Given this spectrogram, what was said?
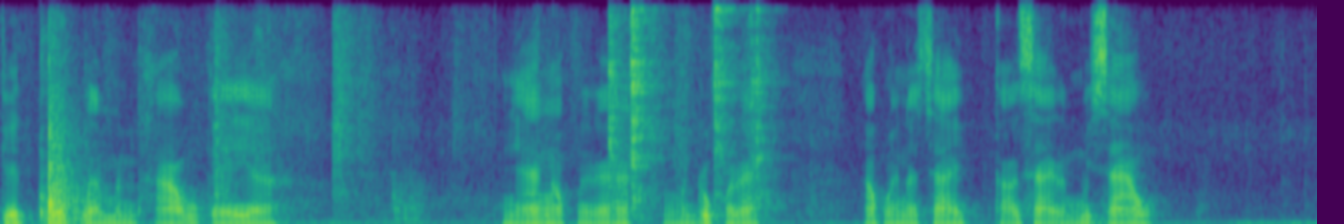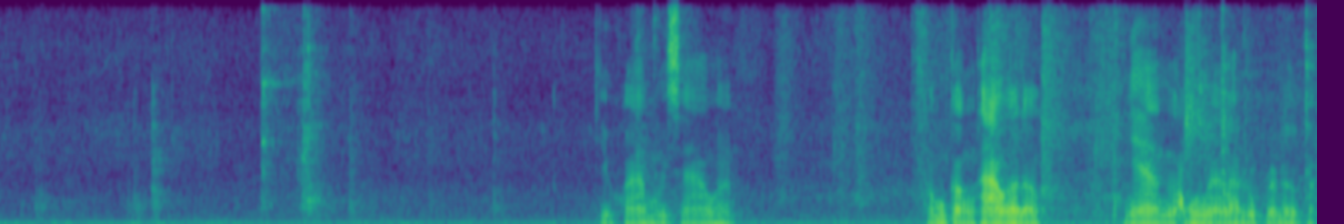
Kế tiếp là mình tháo cái à, nhả ngóc này ra ha. Mình rút nó ra. Ốc này nó xài, cỡ size là 16 chìa khóa 16 ha. Không cần tháo ra đâu. Nhá, lỏng ra là rút ra được rồi.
